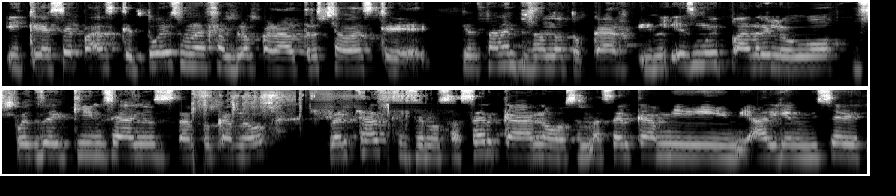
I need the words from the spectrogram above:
y que sepas que tú eres un ejemplo para otras chavas que, que, están empezando a tocar. Y es muy padre luego, después de 15 años de estar tocando, ver chavas que se nos acercan o se me acerca a mí, alguien me dice,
